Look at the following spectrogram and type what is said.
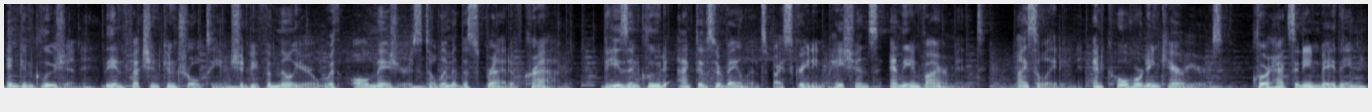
In conclusion, the infection control team should be familiar with all measures to limit the spread of CRAB. These include active surveillance by screening patients and the environment, isolating and cohorting carriers, chlorhexidine bathing,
